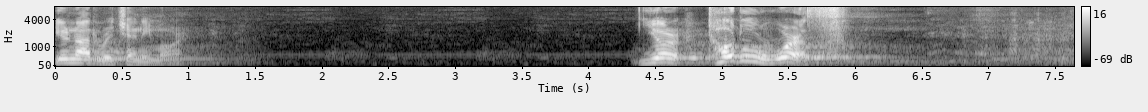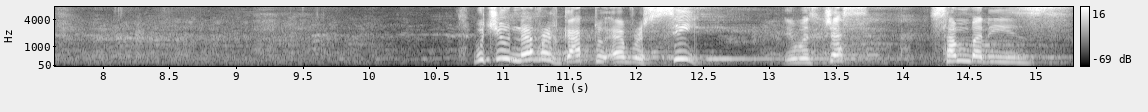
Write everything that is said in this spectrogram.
you're not rich anymore. Your total worth, which you never got to ever see. It was just somebody's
